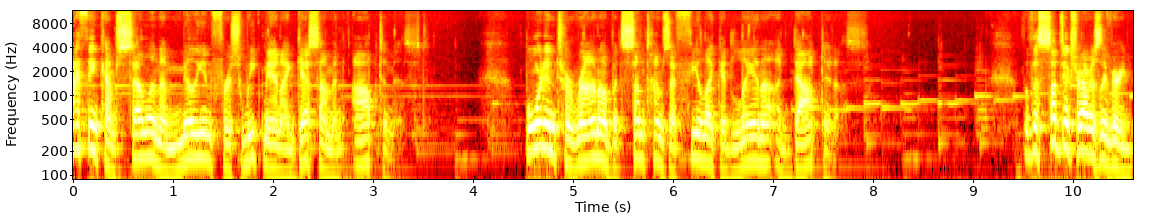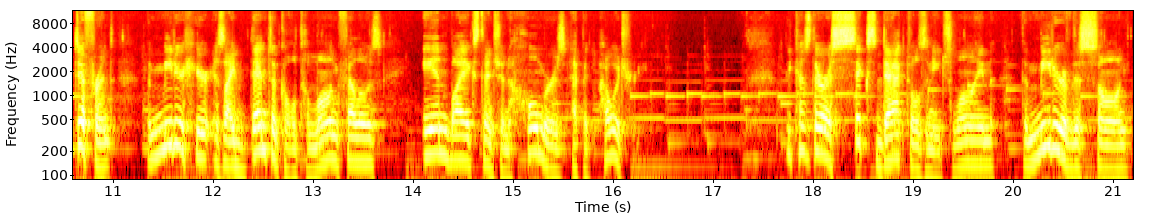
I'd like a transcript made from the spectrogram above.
I think I'm selling a million first week, man, I guess I'm an optimist. Born in Toronto, but sometimes I feel like Atlanta adopted us. Though the subjects are obviously very different, the meter here is identical to Longfellow's and by extension Homer's epic poetry. Because there are six dactyls in each line, the meter of this song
